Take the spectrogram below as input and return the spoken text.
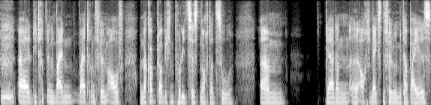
Mhm. äh, die tritt in den beiden weiteren Filmen auf. Und da kommt, glaube ich, ein Polizist noch dazu, ähm, der dann äh, auch die nächsten Filme mit dabei ist.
